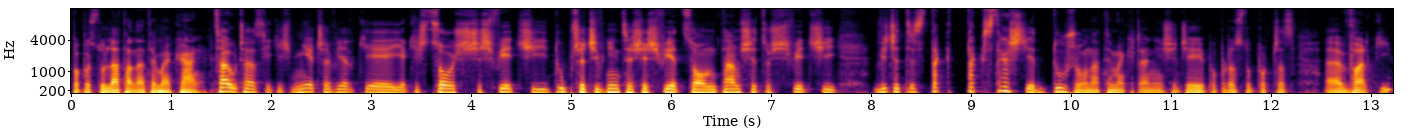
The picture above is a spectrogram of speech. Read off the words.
po prostu lata na tym ekranie. Cały czas jakieś miecze wielkie, jakieś coś się świeci, tu przeciwnicy się świecą, tam się coś świeci. Wiecie, to jest tak, tak strasznie dużo na tym ekranie się dzieje po prostu podczas e, walki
